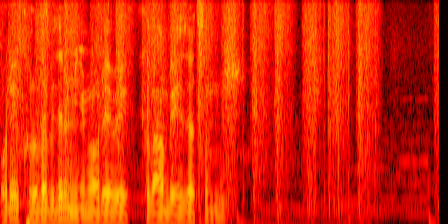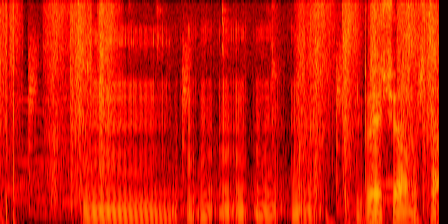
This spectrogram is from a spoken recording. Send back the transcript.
Oraya kurulabilir miyim? Oraya bir clan base atılmış. Hmm. Böyle şey olmuş da.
